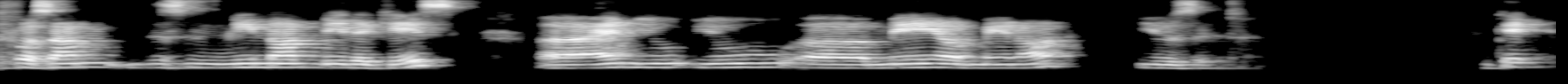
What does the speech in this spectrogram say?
for some, this need not be the case. Uh, and you, you uh, may or may not use it. Okay,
